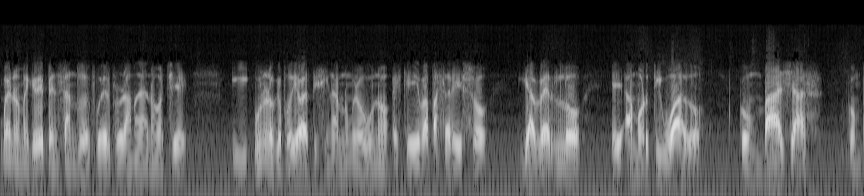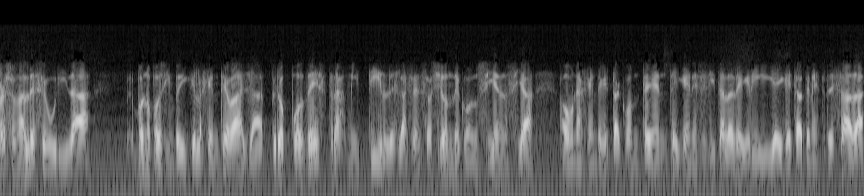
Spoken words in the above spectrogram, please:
Bueno, me quedé pensando después del programa de anoche y uno lo que podía vaticinar, número uno, es que iba a pasar eso y haberlo amortiguado con vallas con personal de seguridad, vos no podés impedir que la gente vaya, pero podés transmitirles la sensación de conciencia a una gente que está contenta y que necesita la alegría y que está tan estresada,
